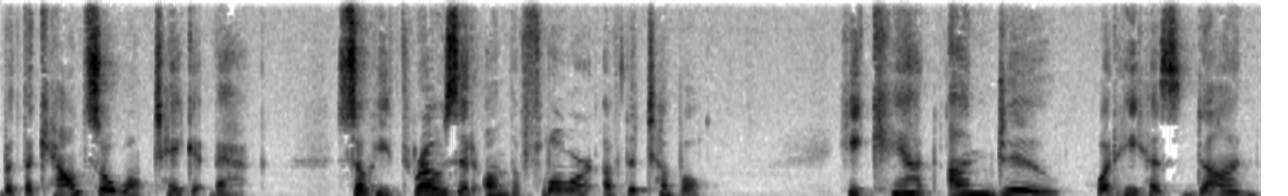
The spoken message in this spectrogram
but the council won't take it back. So he throws it on the floor of the temple. He can't undo what he has done,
